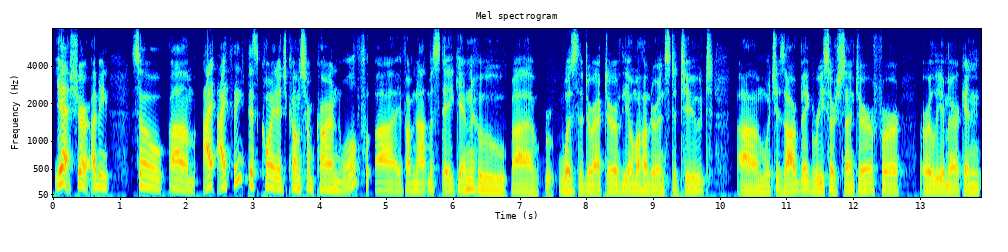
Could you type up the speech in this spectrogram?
Yeah, sure. I mean, so um, I, I, think this coinage comes from Karin Wulf, uh, if I'm not mistaken, who uh, was the director of the Omohundro Institute um, which is our big research center for early American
